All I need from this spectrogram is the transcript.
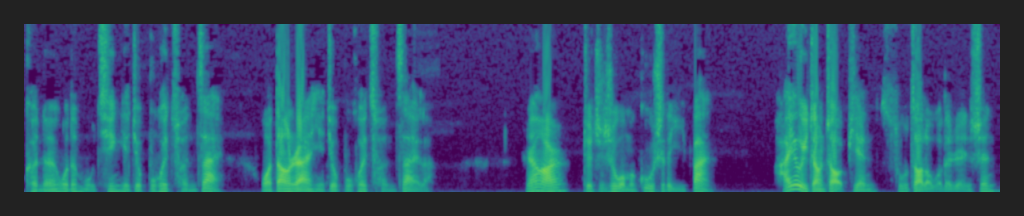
可能我的母亲也就不会存在，我当然也就不会存在了。然而，这只是我们故事的一半，还有一张照片塑造了我的人生。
